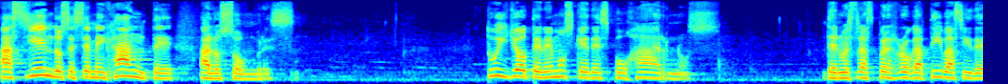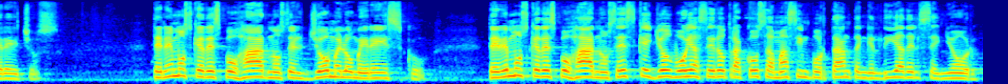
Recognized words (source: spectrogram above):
haciéndose semejante a los hombres. Tú y yo tenemos que despojarnos de nuestras prerrogativas y derechos tenemos que despojarnos del yo me lo merezco. Tenemos que despojarnos, es que yo voy a hacer otra cosa más importante en el día del Señor.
